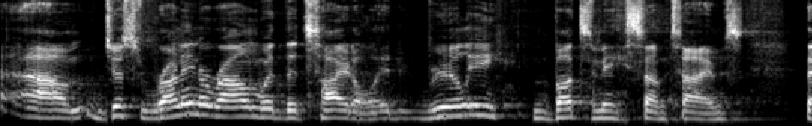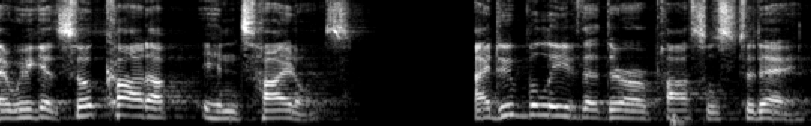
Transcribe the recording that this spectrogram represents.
um, just running around with the title, it really bugs me sometimes that we get so caught up in titles. I do believe that there are apostles today.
